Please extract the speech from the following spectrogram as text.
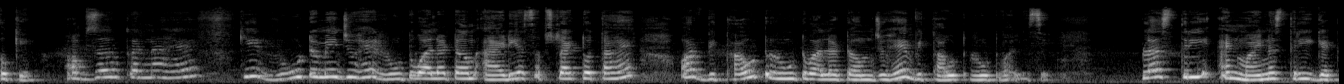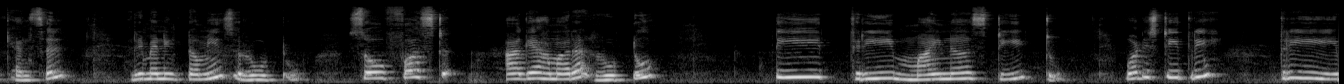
okay root two minus T is three observe करना है कि रूट में जो है रूट वाला टर्म एड या सब्सट्रैक्ट होता है और विदाउट रूट वाला टर्म जो है विदाउट रूट वाले से। Plus three and minus three get cancel remaining term is root two so first आ गया हमारा root two T 3 minus T2. What is T3? 3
